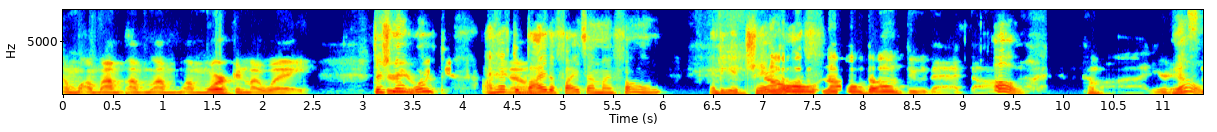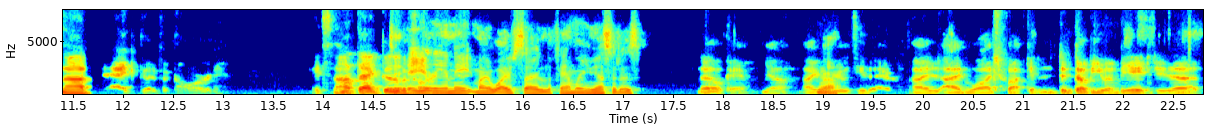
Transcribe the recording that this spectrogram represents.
I'm I'm I'm I'm I'm, working my way. There's no work. weekend, I have you to buy the fights on my phone. and be a jack No, off. no, don't do that, Dom. Oh. come on. You're, No. It's not that good of a card. It's not that good of To a card. alienate my wife's side of the family? Yes, it is. Oh, okay, yeah, I Yeah. agree with you there. I'd, I'd watch fucking the WNBA to do that.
